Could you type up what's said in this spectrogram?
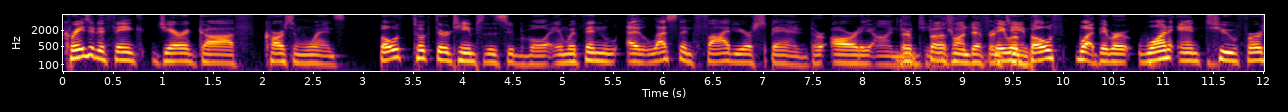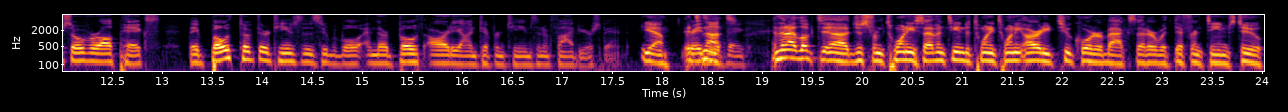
Crazy to think Jared Goff, Carson Wentz, both took their teams to the Super Bowl, and within a less than five year span, they're already on. New They're both on different teams. They teams. were both what? They were one and two first overall picks. They both took their teams to the Super Bowl, and they're both already on different teams in a five year span. Yeah, it's Crazy to nuts. And then I looked uh, just from 2017 to 2020, already two quarterbacks that are with different teams too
